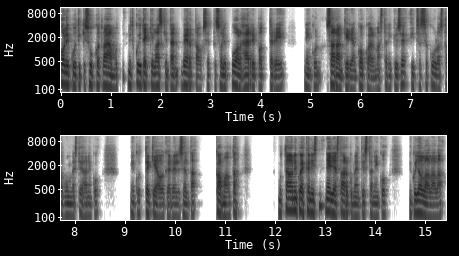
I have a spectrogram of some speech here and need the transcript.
oli kuitenkin sukkot vähän, mutta nyt kun itsekin laskin tämän vertauksen, että se oli puoli Harry Potteria niin sadan kirjan kokoelmasta, niin kyllä se itse asiassa kuulostaa mun mielestä ihan niin kuin, niin kuin tekijäoikeudelliselta kamalta. Mutta tämä on niinku ehkä niistä neljästä argumentista niinku, niinku jollain lailla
